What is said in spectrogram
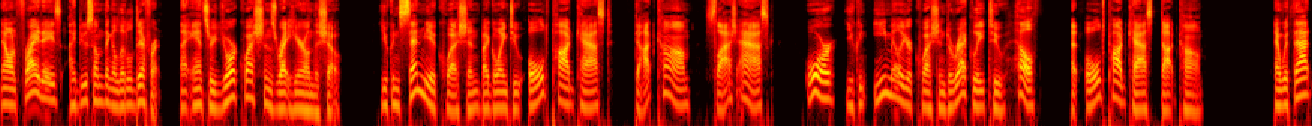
Now, on Fridays, I do something a little different. I answer your questions right here on the show. You can send me a question by going to oldpodcast.com slash ask, or you can email your question directly to health at oldpodcast.com. And with that,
